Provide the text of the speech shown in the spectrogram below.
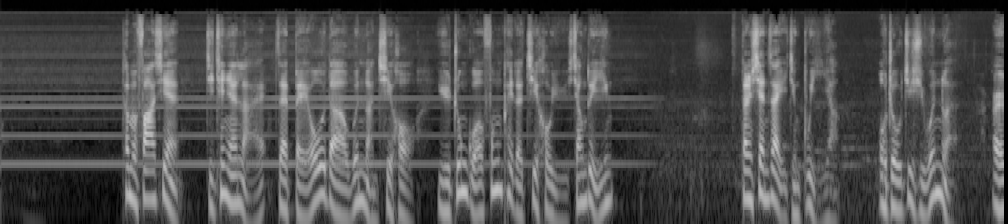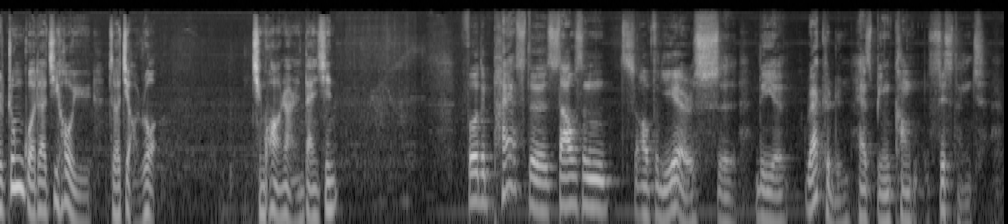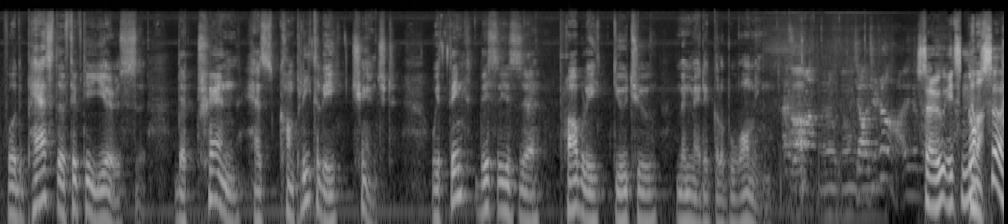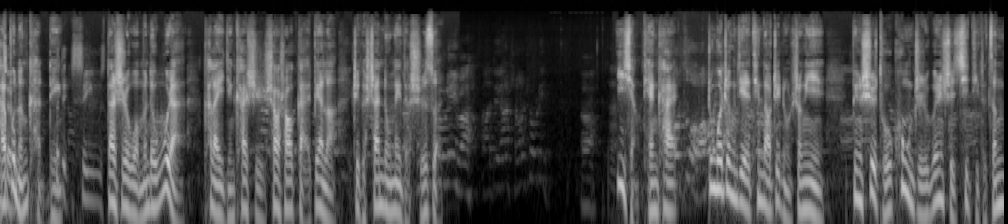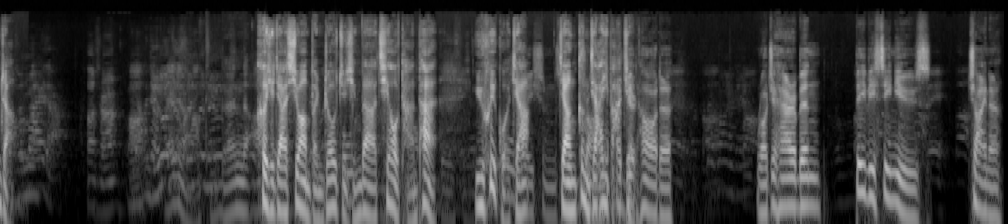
他们发现几千年来在北欧的温暖气候与中国丰沛的季候雨相对应。但是现在已经不一样，欧洲继续温暖，而中国的季候雨则较弱，情况让人担心。For the past uh, thousands of years, uh, the uh, record has been consistent. For the past uh, 50 years, uh, the trend has completely changed. We think this is uh, probably due to man-made global warming. So it's 那么 not 还不 certain. 能肯定 but，it seems 但是我们的污染看来已经开始稍稍改变了这个山洞内的石笋。异想天开， 中国政界听到这种声音，并试图控制温室气体的增长。科学家希望本周举行的气候谈判，与会国家将更加一把劲儿。Roger Harrabin, BBC News, China.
